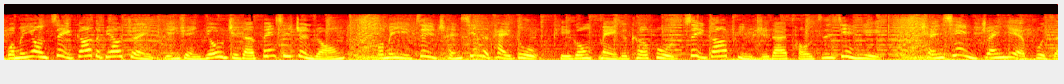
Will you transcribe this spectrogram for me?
我们用最高的标准严选优质的分析阵容。我们以最诚信的态度，提供每个客户最高品质的投资建议，诚信、专业、负责，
